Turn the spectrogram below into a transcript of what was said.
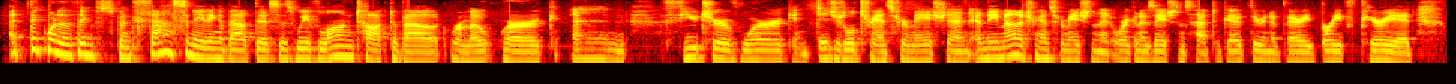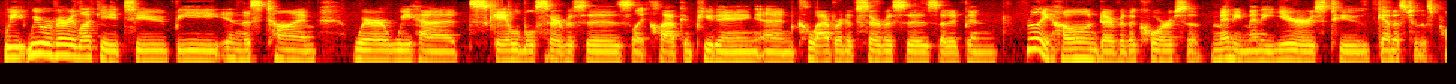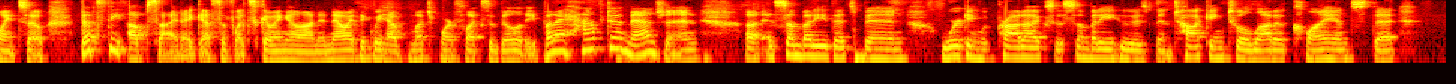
I think one of the things that's been fascinating about this is we've long talked about remote work and future of work and digital transformation and the amount of transformation that organizations had to go through in a very brief period. We we were very lucky to be in this time where we had scalable services like cloud computing and collaborative services that had been really honed over the course of many, many years to get us to this point. So that's the upside, I guess, of what's going on. And now I think we have much more flexibility. But I have to imagine, uh, as somebody that's been working with products, as somebody who has been talking to a lot of clients, that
